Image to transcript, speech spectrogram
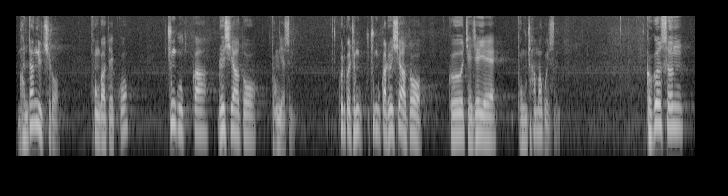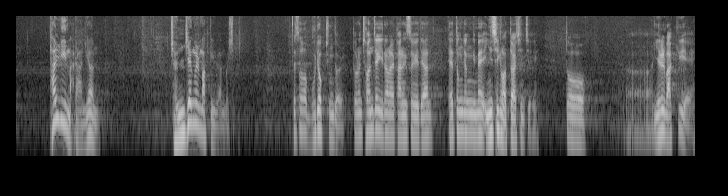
만장일치로 통과됐고 중국과 러시아도 동의했습니다. 그리고 정- 중국과 러시아도 그 제재에 동참하고 있습니다. 그것은 달리 말하면 전쟁을 막기 위한 것입니다. 서 무력 충돌 또는 전쟁이 일어날 가능성에 대한 대통령님의 인식은 어떠하신지 또 어, 이를 막기 위해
